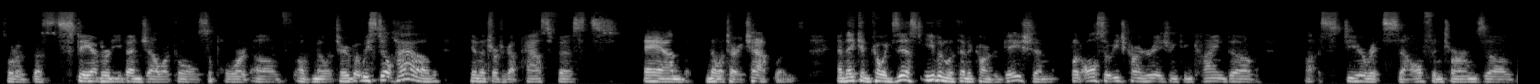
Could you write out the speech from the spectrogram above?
sort of the standard evangelical support of of military. But we still have in the Church of God pacifists and military chaplains. And they can coexist even within a congregation, but also each congregation can kind of uh, steer itself in terms of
